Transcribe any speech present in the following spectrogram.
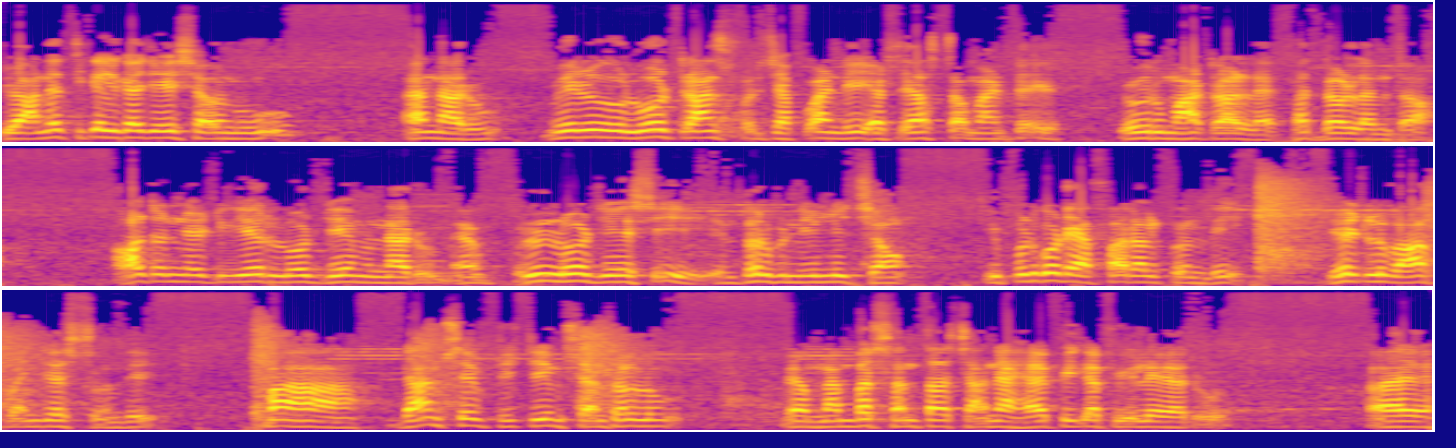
ఇవి అనెథికల్గా చేశావు నువ్వు అన్నారు. మీరు లోడ్ ట్రాన్స్ఫర్ చెప్పండి ఎట్లా చేస్తామంటే ఎవరు మాట్లాడలే పెద్దవాళ్ళంతా ఆల్టర్నేటివ్ ఇయర్ లోడ్ చేయమన్నారు. మేము ఫుల్ లోడ్ చేసి ఇంతవరకు నీళ్ళు ఇచ్చాం ఇప్పుడు కూడా ఎఫ్ఆర్ఎల్కి ఉంది. గేట్లు బాగా పనిచేస్తుంది. మా డ్యామ్ సేఫ్టీ టీమ్ సెంట్రల్ మేము మెంబర్స్ అంతా చాలా హ్యాపీగా ఫీల్ అయ్యారు. ఆ,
